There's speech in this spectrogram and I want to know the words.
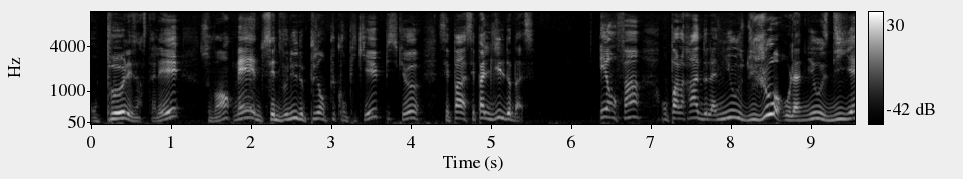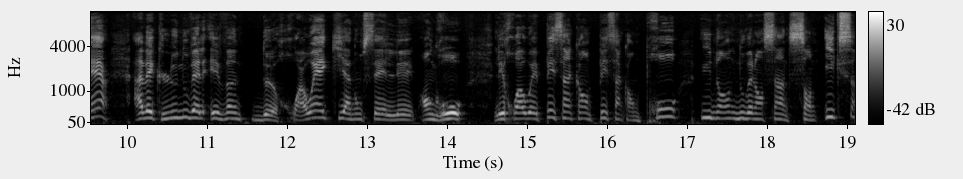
On peut les installer, souvent, mais c'est devenu de plus en plus compliqué puisque c'est pas, pas le deal de base. Et enfin, on parlera de la news du jour, ou la news d'hier, avec le nouvel event de Huawei qui annonçait les, en gros les Huawei P50, P50 Pro, une nouvelle enceinte 100X,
